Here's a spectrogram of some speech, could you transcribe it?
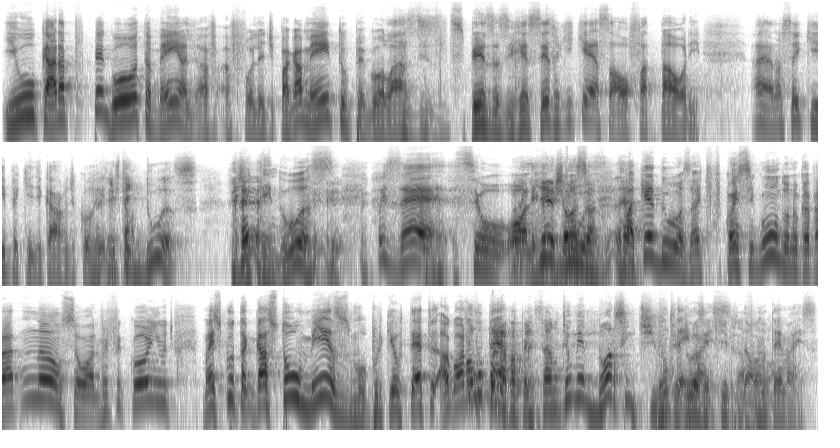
E o cara pegou também a, a, a folha de pagamento, pegou lá as despesas e receitas. O que, que é essa AlphaTauri? Ah, é a nossa equipe aqui de carro de corrida. A gente tem duas? A gente tem duas? pois é, seu Oliver. Que duas? Que duas? Aí ficou em segundo no campeonato? Não, seu Oliver ficou em último. Mas escuta, gastou o mesmo, porque o teto. Agora o teto. para pensar, não tem o menor sentido não ter duas mais. equipes Não, não tem mais.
